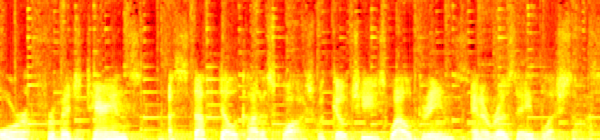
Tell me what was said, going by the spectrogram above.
Or for vegetarians, a stuffed delicata squash with goat cheese, wild greens, and a rosé blush sauce.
